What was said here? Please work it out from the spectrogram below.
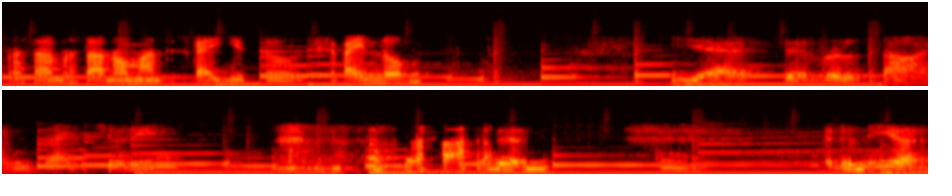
perasaan-perasaan romantis kayak gitu ceritain dong Yes, several times actually. dan dan iya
